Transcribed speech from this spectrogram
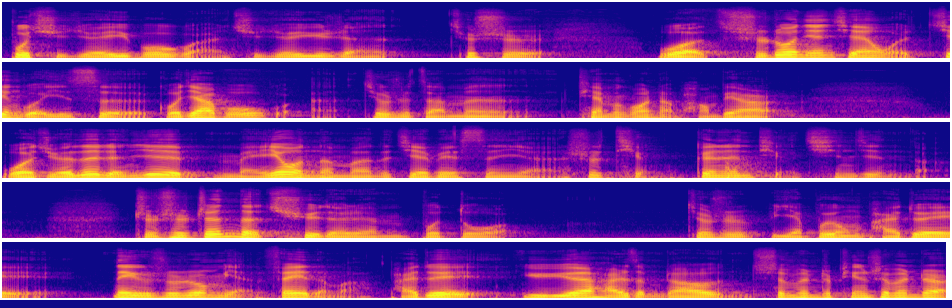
不取决于博物馆，取决于人。就是我十多年前我进过一次国家博物馆，就是咱们天安门广场旁边儿。我觉得人家没有那么的戒备森严，是挺跟人挺亲近的，只是真的去的人不多，就是也不用排队，那个时候都是免费的嘛，排队预约还是怎么着，身份证凭身份证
